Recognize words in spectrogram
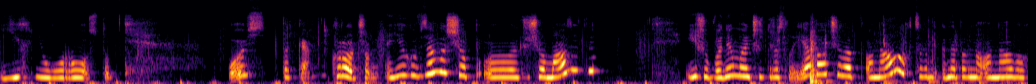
їхнього росту. Ось таке. Коротше, я його взяла, щоб, е, якщо мазати, і щоб вони менше росли. Я бачила аналог, це, напевно, аналог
